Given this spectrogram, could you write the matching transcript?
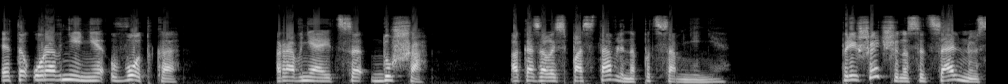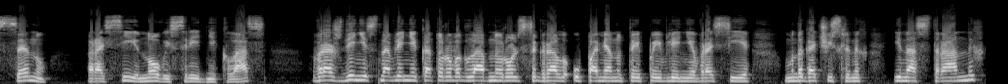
это уравнение водка равняется душа оказалась поставлена под сомнение. Пришедший на социальную сцену России новый средний класс – в рождении и становлении которого главную роль сыграло упомянутое появление в России многочисленных иностранных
